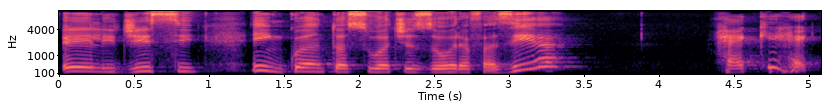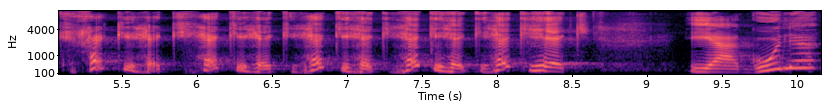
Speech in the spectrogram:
Ele disse enquanto a sua tesoura fazia. Rec, rec, rec, rec, rec, rec, rec, rec, rec, rec, rec, rec. E a agulha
